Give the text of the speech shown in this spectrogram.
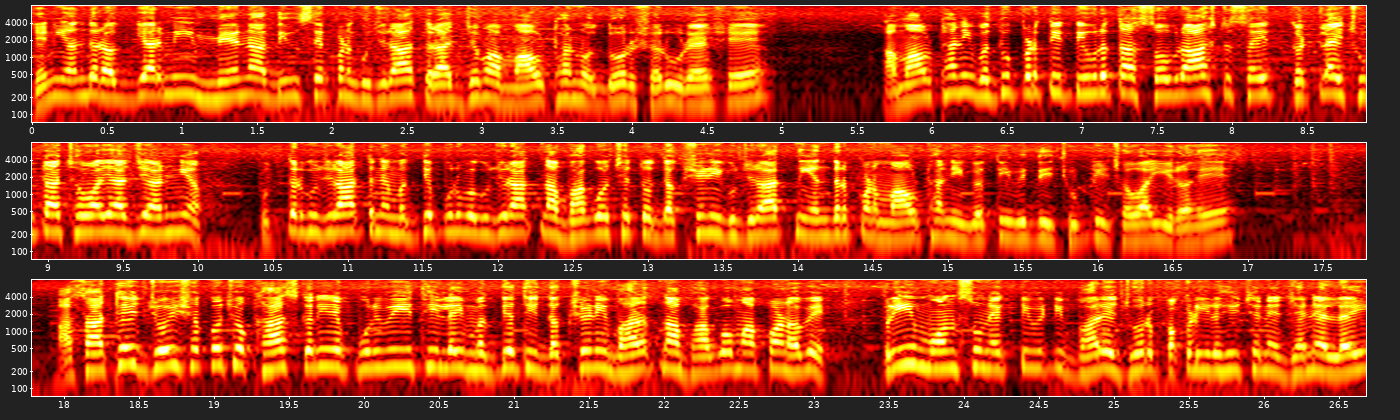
જેની અંદર અગિયારમી મેના દિવસે પણ ગુજરાત રાજ્યમાં માવઠાનો દોર શરૂ રહેશે. આ માવઠાની વધુ પડતી તીવ્રતા સૌરાષ્ટ્ર સહિત કેટલાય છૂટાછવાયા જે અન્ય ઉત્તર ગુજરાત અને મધ્ય પૂર્વ ગુજરાતના ભાગો છે, તો દક્ષિણી ગુજરાતની અંદર પણ માવઠાની ગતિવિધિ છૂટી છવાઈ રહે. આ સાથે જ જોઈ શકો છો, ખાસ કરીને પૂર્વીથી લઈ મધ્યથી દક્ષિણી ભારતના ભાગોમાં પણ હવે પ્રી મોન્સૂન એક્ટિવિટી ભારે જોર પકડી રહી છે ને જેને લઈ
